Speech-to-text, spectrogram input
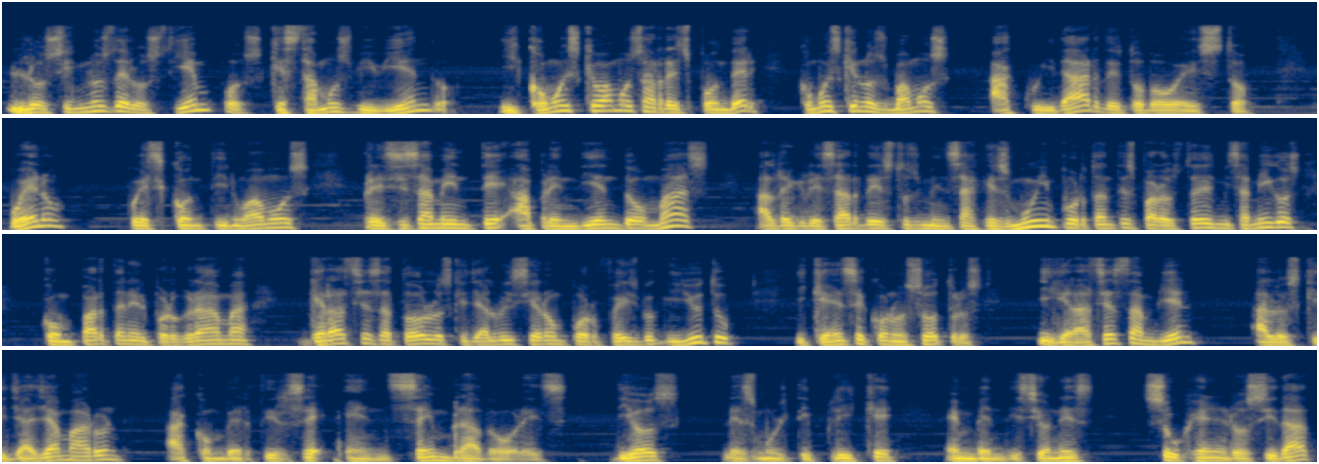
los signos de los tiempos que estamos viviendo y cómo es que vamos a responder, cómo es que nos vamos a cuidar de todo esto. Bueno, pues continuamos precisamente aprendiendo más al regresar de estos mensajes muy importantes para ustedes, mis amigos. Compartan el programa. Gracias a todos los que ya lo hicieron por Facebook y YouTube y quédense con nosotros. Y gracias también a los que ya llamaron a convertirse en sembradores. Dios les multiplique en bendiciones su generosidad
